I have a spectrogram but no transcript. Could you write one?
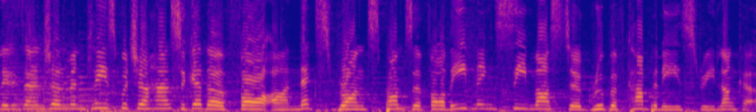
Ladies and gentlemen, please put your hands together for our next bronze sponsor for the evening, Seamaster Group of Companies, Sri Lanka.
